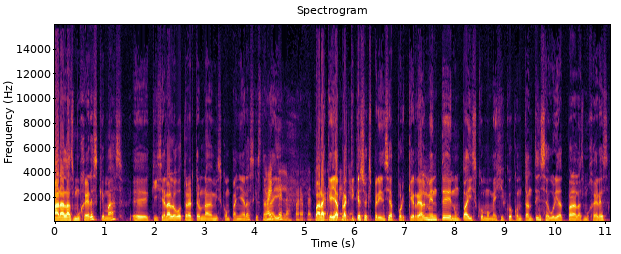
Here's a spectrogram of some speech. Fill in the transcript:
para las mujeres, ¿qué más? Eh, quisiera luego traerte a una de mis compañeras que están ahí para, que ella practique su experiencia, porque realmente en un país como México, con tanta inseguridad para las mujeres,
